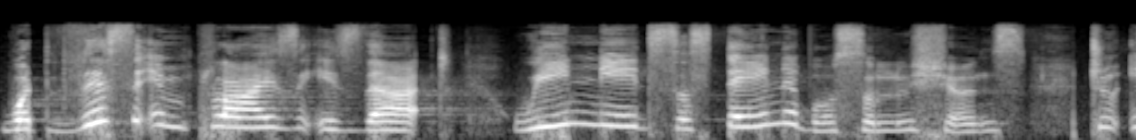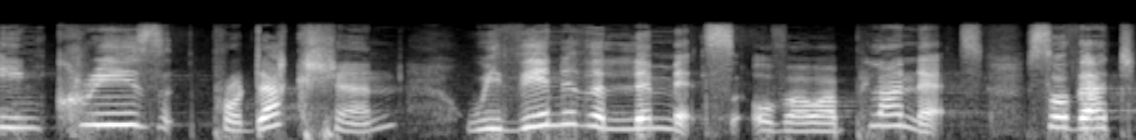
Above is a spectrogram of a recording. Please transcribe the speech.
What this implies is that we need sustainable solutions to increase production within the limits of our planet so that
